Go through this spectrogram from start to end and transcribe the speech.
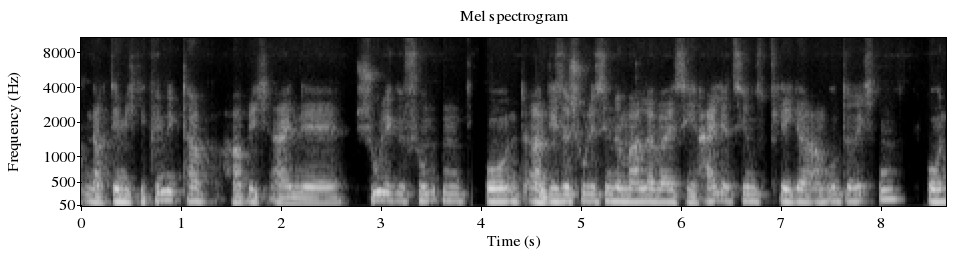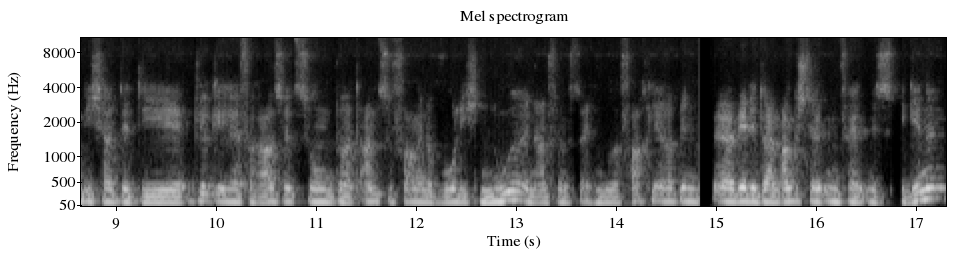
Nachdem ich gekündigt habe, habe ich eine Schule gefunden und an dieser Schule sind normalerweise Heilerziehungspfleger am Unterrichten. Und ich hatte die glückliche Voraussetzung, dort anzufangen, obwohl ich nur, in Anführungszeichen, nur Fachlehrer bin. Äh, werde da im Angestelltenverhältnis beginnen,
